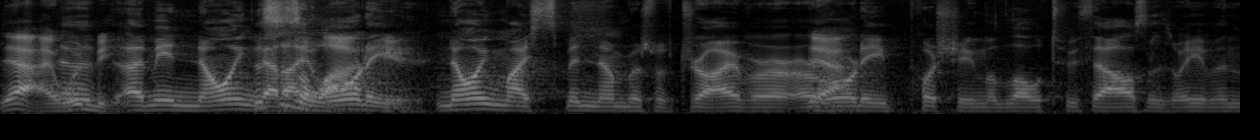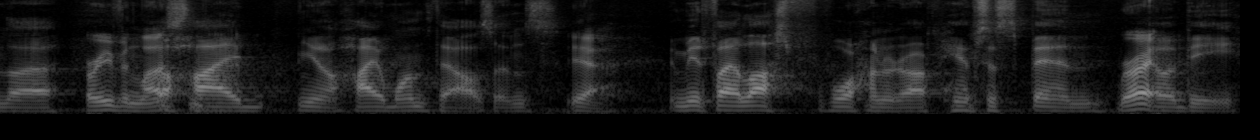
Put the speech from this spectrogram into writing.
Yeah, it That would be. I mean, knowing This that I already, knowing my spin numbers with driver are Yeah. already pushing the low 2000s or even the, Or even less than high, you know, high 1000s. Yeah. I mean, if I lost 400 RPMs to spin, Right. that would be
